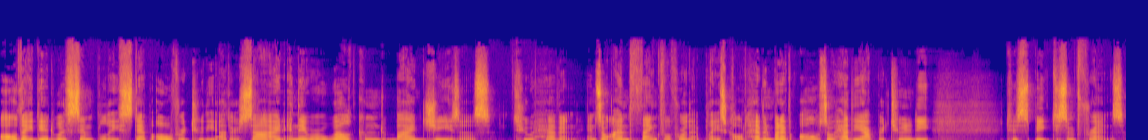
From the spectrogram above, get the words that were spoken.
all they did was simply step over to the other side and they were welcomed by Jesus to heaven. And so I'm thankful for that place called heaven, but I've also had the opportunity to speak to some friends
